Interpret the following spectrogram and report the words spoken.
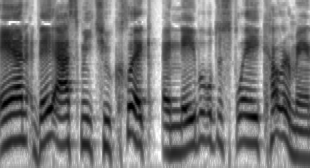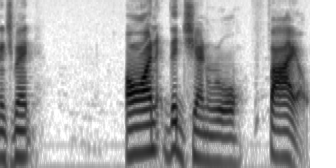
and they ask me to click enable display color management on the general file.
